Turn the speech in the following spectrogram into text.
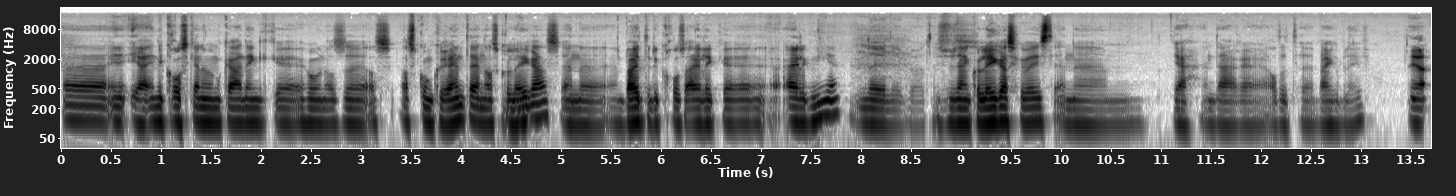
Eh, in, ja, in de cross kennen we elkaar denk ik eh, gewoon als, eh, als, als concurrenten en als Mhm. collega's. En, eh, en buiten de cross eigenlijk, eh, eigenlijk niet. Hè? Nee, nee, buiten. Dus we zijn collega's geweest en, ehm, ja, en daar eh, altijd bij gebleven. Ja,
